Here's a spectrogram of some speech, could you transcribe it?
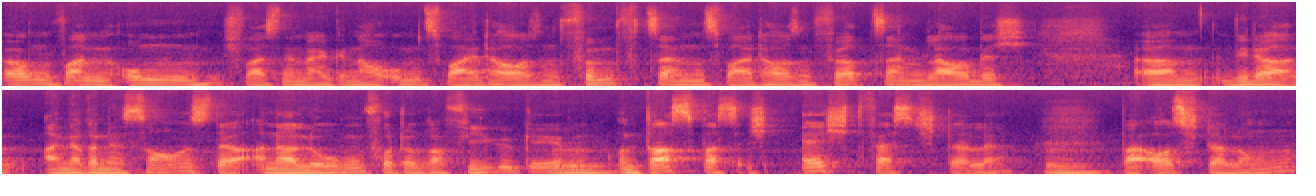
irgendwann um, ich weiß nicht mehr genau, um 2015, 2014, glaube ich, ähm, wieder eine Renaissance der analogen Fotografie gegeben. Und das, was ich echt feststelle bei Ausstellungen,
